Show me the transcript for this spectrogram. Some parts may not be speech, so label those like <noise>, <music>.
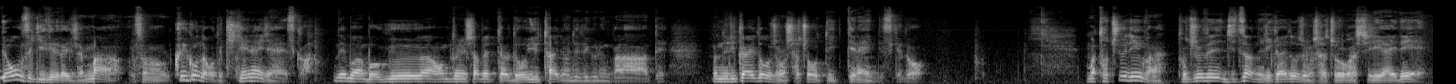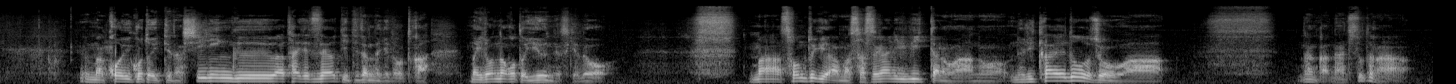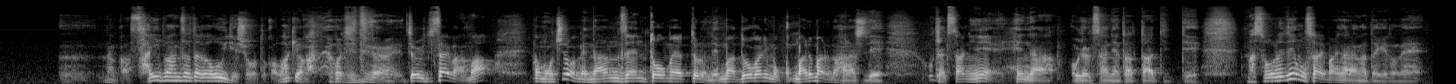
で音声聞いてるだけじゃまあその食い込んだこと聞けないじゃないですか。でまあ僕が本当に喋ったらどういう態度に出てくるんかなって、まあ、塗り替え道場の社長って言ってないんですけど。まあ途中で言うかな。途中で実は塗り替え道場の社長が知り合いでまあこういうこと言ってた。シーリングは大切だよって言ってたんだけどとか、まあ、いろんなこと言うんですけどまあその時はさすがにビビったのはあの塗り替え道場はなんか何ちとったかな。うん、なんか裁判沙汰が多いでしょうとかわけわかんないこと言ってたよねちょうち裁判はまあもちろんね何千頭もやってるんでまあ動画にもまるの話でお客さんにね変なお客さんに当たったって言ってまあそれでも裁判にならなかったけどね。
